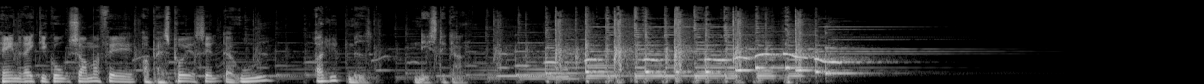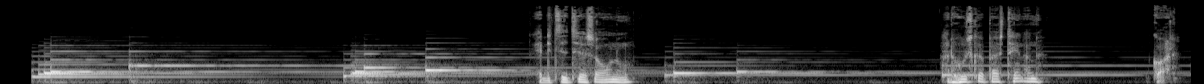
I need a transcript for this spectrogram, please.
Ha' en rigtig god sommerferie, og pas på jer selv derude, og lyt med næste gang. Er det tid til at sove nu? Har du husket at børste tænderne? Godt.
